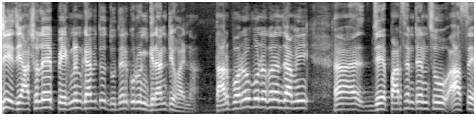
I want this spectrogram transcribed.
জি জি আসলে প্রেগনেন্ট গাভি তো দুধের কোনো গ্যারান্টি হয় না। তারপরেও মনে করেন যে আমি যে পার্সেন্টেন্স আছে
